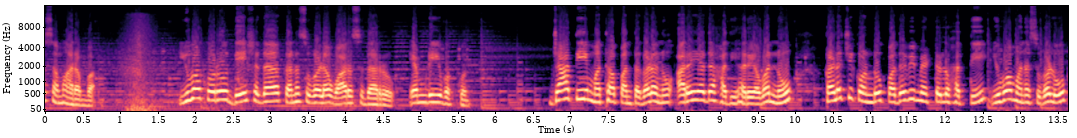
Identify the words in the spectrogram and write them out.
ಸಮಾರಂಭ. ಯುವಕರು ದೇಶದ ಕನಸುಗಳ ವಾರಸುದಾರರು, ಎಂಡಿ ವಕ್ಕುನ್. ಜಾತಿ, ಮತ, ಪಂಥಗಳನ್ನು ಅರೆಯದ ಹದಿಹರೆಯವನ್ನು ಕಳಚಿಕೊಂಡು ಪದವಿ ಮೆಟ್ಟಲು ಹತ್ತಿ ಯುವ ಮನಸ್ಸುಗಳು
